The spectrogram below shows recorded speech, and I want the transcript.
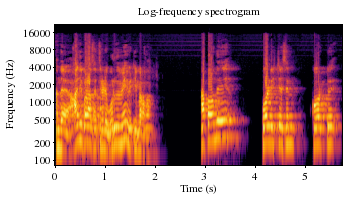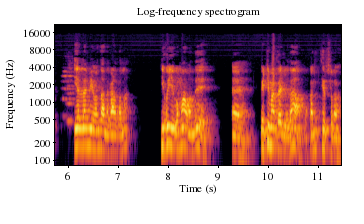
அந்த ஆதி பராசக்தியினுடைய உருவமே வெட்டி மரம் தான். அப்போ வந்து போலீஸ் ஸ்டேஷன் கோர்ட்டு எல்லாமே வந்து அந்த காலத்தெல்லாம் யுக யுகமாக வந்து வெட்டி மரத்தடியில் தான் உட்காந்து தீர்ப்பு சொல்லுவாங்க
